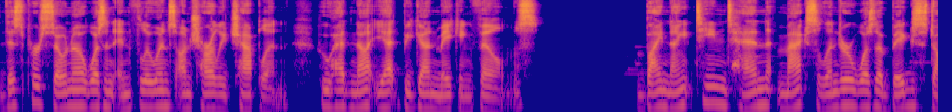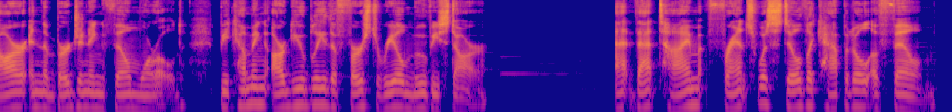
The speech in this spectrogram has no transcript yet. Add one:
This persona was an influence on Charlie Chaplin, who had not yet begun making films. By 1910, Max Linder was a big star in the burgeoning film world, becoming arguably the first real movie star. At that time, France was still the capital of film,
